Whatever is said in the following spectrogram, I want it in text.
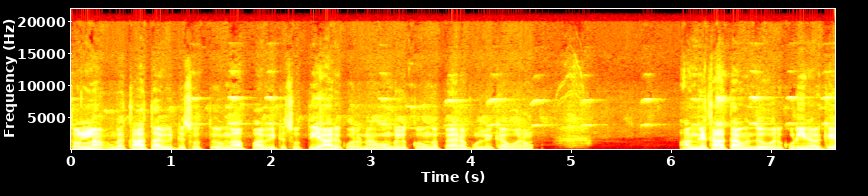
சொல்லலாம். உங்கள் தாத்தா வீட்டு சொத்து உங்கள் அப்பா வீட்டு சொத்து யாருக்கு வரும்னா உங்களுக்கும் உங்கள் பேர பிள்ளைக்கோ வரும். அங்கே தாத்தா வந்து ஒரு கோடி ரூபாய்க்கு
